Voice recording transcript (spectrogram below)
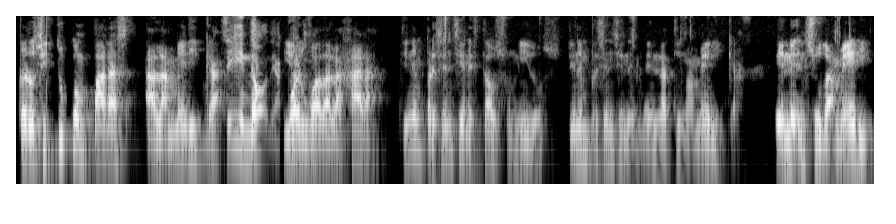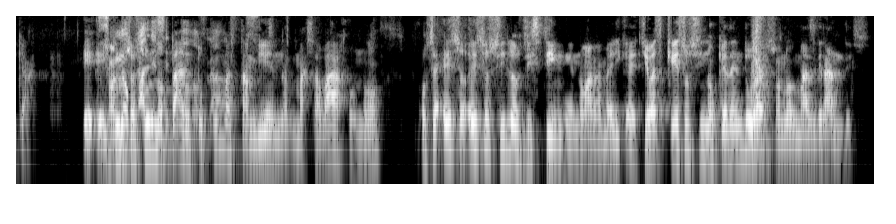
Pero si tú comparas al América Sí, no, de y al. Guadalajara, tienen presencia en Estados Unidos, tienen presencia en, el- en Latinoamérica, en, en Sudamérica. Eh, Son Cruz Azul no tanto. Pumas también más abajo, ¿no? O sea, eso, eso sí los distingue, ¿no? Al América de Chivas, que eso sí no queda en duda, son los más grandes.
